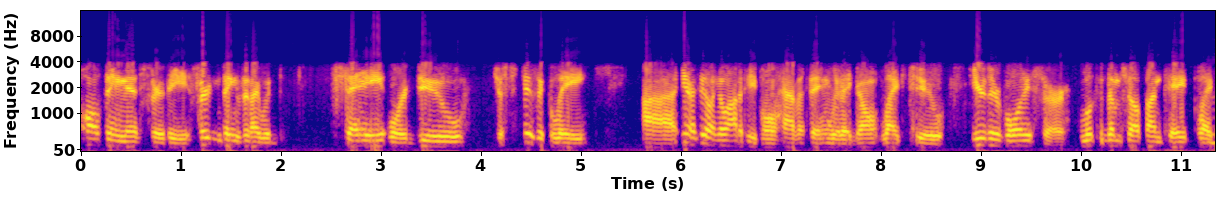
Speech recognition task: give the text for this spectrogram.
haltingness or the certain things that I would say or do just physically. Uh, you know, I feel like a lot of people have a thing where they don't like to hear their voice or look at themselves on tape. Like,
